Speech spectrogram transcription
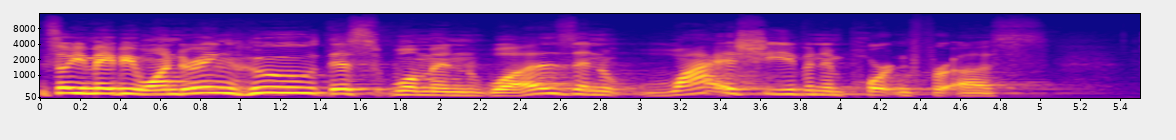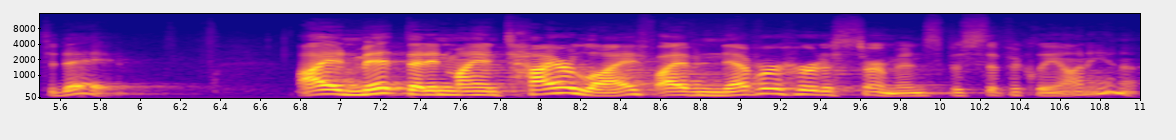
And so you may be wondering who this woman was and why is she even important for us today? I admit that in my entire life, I have never heard a sermon specifically on Anna.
